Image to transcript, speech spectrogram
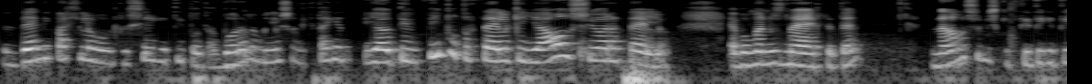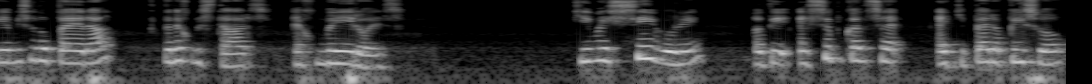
δεν υπάρχει λογοκρισία για τίποτα. Μπορώ να μιλήσω ανοιχτά για, για οτιδήποτε θέλω και για όση ώρα θέλω. Επομένως, να έρθετε, να μας επισκεφτείτε, γιατί εμείς εδώ πέρα δεν έχουμε stars, έχουμε ήρωες. Και είμαι σίγουρη ότι εσύ που κάθεσαι εκεί πέρα πίσω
